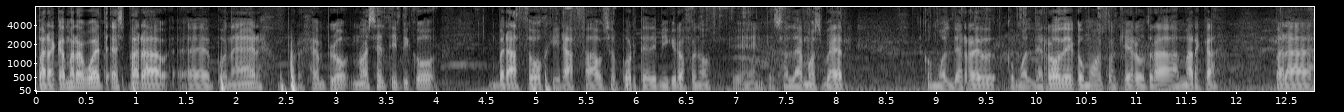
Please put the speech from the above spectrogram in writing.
para cámara web es para eh, poner, por ejemplo, no es el típico brazo, jirafa o soporte de micrófono que, solemos ver como el, de como el de Rode, como cualquier otra marca, para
